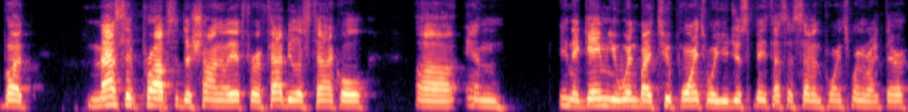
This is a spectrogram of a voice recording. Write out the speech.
But massive props to DeShon Elliott for a fabulous tackle. Uh, and in a game you win by two points where you just based that's a seven point swing right there.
